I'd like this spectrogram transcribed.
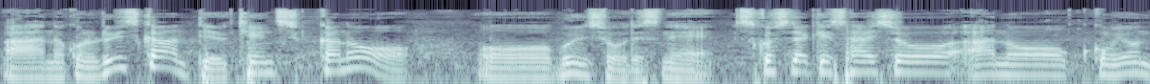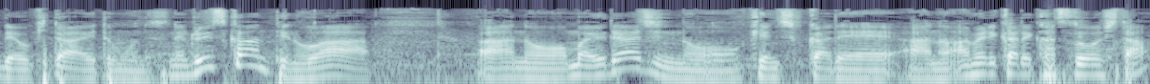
あのこのルイス・カーンっていう建築家の文章をですね少しだけ最初あのここも読んでおきたいと思うんですね。ルイス・カーンっていうのはあの、まあ、ユダヤ人の建築家であのアメリカで活動した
